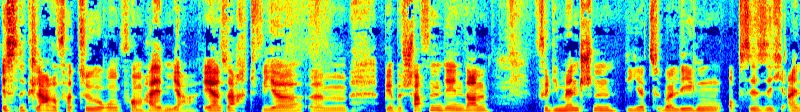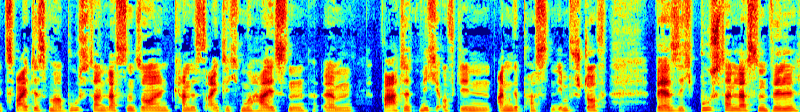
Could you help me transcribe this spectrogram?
ist eine klare Verzögerung vom halben Jahr. Er sagt, wir, ähm, wir beschaffen den dann. Für die Menschen, die jetzt überlegen, ob sie sich ein zweites Mal boostern lassen sollen, kann es eigentlich nur heißen, ähm, wartet nicht auf den angepassten Impfstoff. Wer sich boostern lassen will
